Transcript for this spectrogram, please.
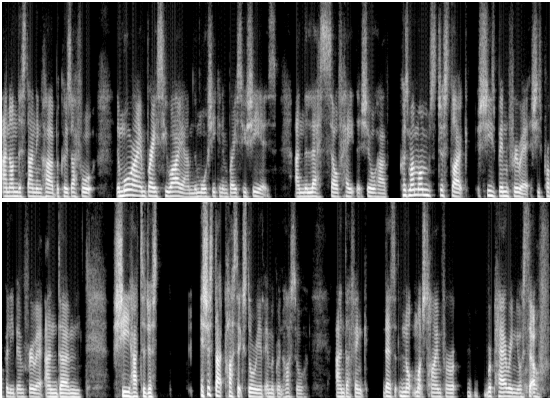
and understanding her because I thought the more I embrace who I am, the more she can embrace who she is and the less self-hate that she'll have. Because my mom's just like she's been through it. She's properly been through it. And um she had to just it's just that classic story of immigrant hustle. And I think there's not much time for repairing yourself.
